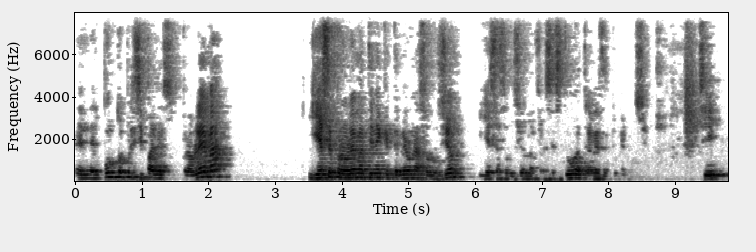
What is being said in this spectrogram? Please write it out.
el, el punto principal es problema, y ese problema tiene que tener una solución y esa solución la ofreces tú a través de tu negocio. ¿Sí?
